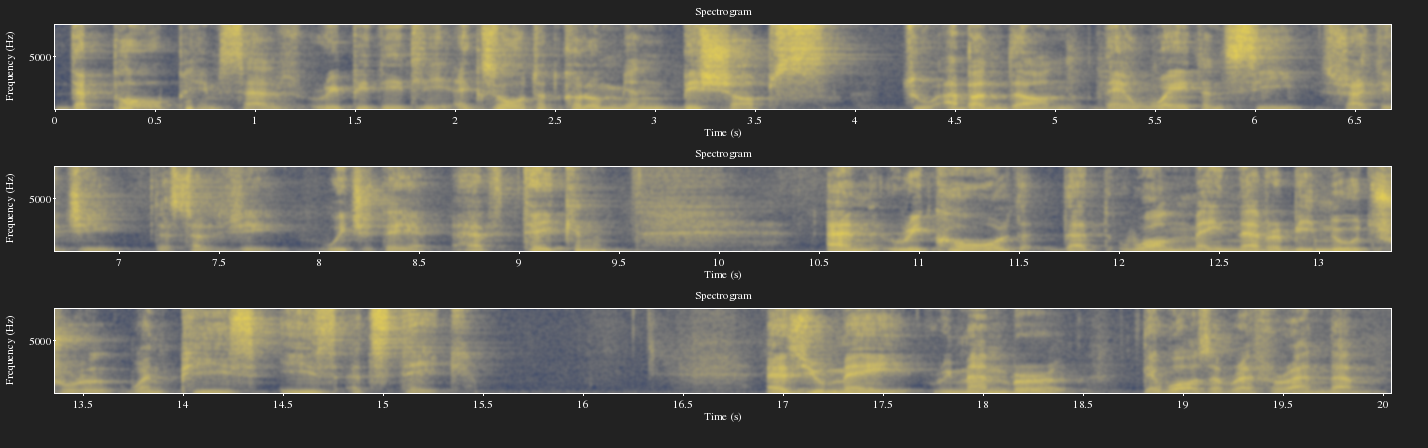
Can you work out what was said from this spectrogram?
The Pope himself repeatedly exhorted Colombian bishops to abandon their wait and see strategy, the strategy which they have taken, and recalled that one may never be neutral when peace is at stake. As you may remember, there was a referendum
